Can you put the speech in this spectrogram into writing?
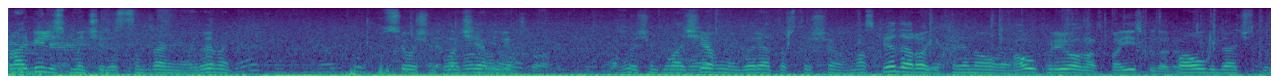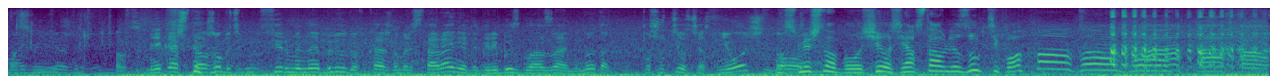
Пробились мы через центральный рынок. Все очень плачевно. Все очень плачевно. Говорят, то, что еще в Москве дороги хреновые. Паук привел нас поесть куда-то. Паук, да, что-то нас ведет. Мне кажется, должно быть фирменное блюдо в каждом ресторане. Это грибы с глазами. Ну, так, пошутил сейчас не очень, Ну, но... смешно получилось. Я вставлю звук, типа, ха-ха-ха.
